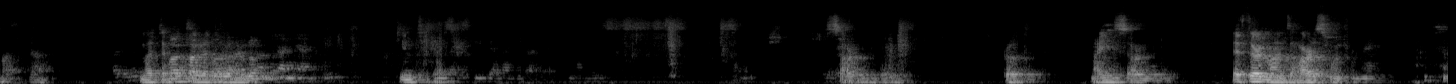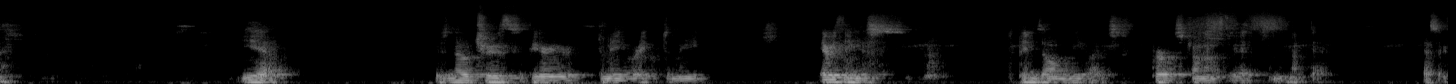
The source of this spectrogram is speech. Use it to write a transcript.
Mata. What is it? Mata. Mata. Mata. Sarvada. Prota. Mai Sarvada. That third one's the hardest one for me. Yeah. There's no truth superior to me or equal to me. Everything is depends on me like pearl strung on thread, something like that. Yes, sir.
